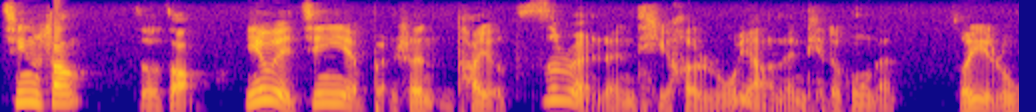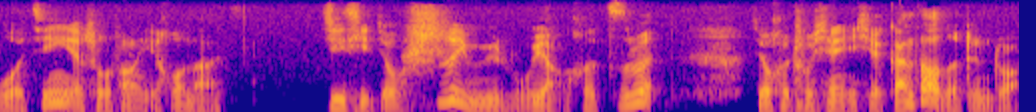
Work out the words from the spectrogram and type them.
津伤则燥，因为津液本身它有滋润人体和濡养人体的功能，所以如果津液受伤以后呢，机体就失于濡养和滋润，就会出现一些干燥的症状，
